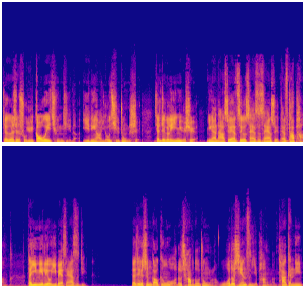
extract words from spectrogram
这个是属于高危群体的，一定要尤其重视。像这个李女士，你看她虽然只有三十三岁，但是她胖，她一米六，一百三十斤，那这个身高跟我都差不多重了，我都嫌自己胖了，她肯定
